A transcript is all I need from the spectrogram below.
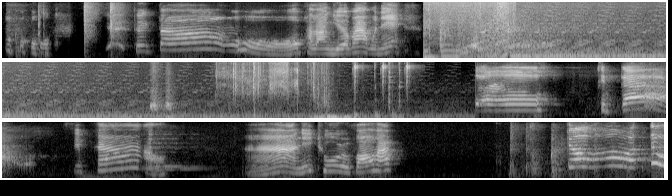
โอ้โหถูกต้อง โอ้โห พลังเยอะมากวันนี้เออสิบเก้าสิบเก้าอ่า นี่ true หรือ false ครับดูดู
